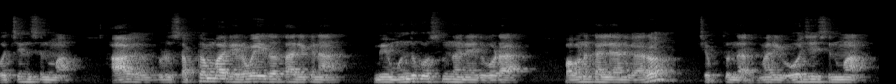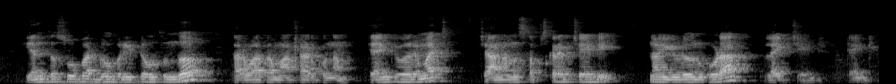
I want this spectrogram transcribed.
వచ్చిన సినిమా. ఆ ఇప్పుడు సెప్టెంబర్ ఇరవై ఐదో తారీఖున మీ ముందుకు వస్తుందనేది కూడా పవన్ కళ్యాణ్ గారు చెప్తున్నారు. మరి ఓజీ సినిమా ఎంత సూపర్ డూపర్ హిట్ అవుతుందో తర్వాత మాట్లాడుకుందాం. Thank you very much. ఛానల్ను సబ్స్క్రైబ్ చేయండి. నా వీడియోను కూడా లైక్ చేయండి. థ్యాంక్ యూ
